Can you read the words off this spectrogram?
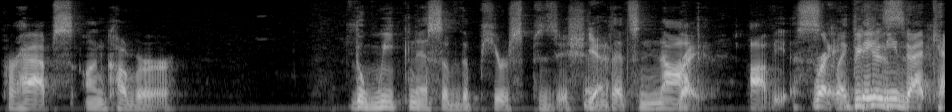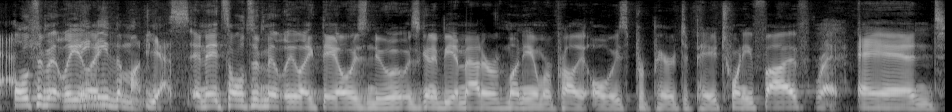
perhaps uncover the weakness of the Pierce position Yeah. that's not Right. obvious. Right. Like they because need that cash. Ultimately, they like, need the money. Yes, and it's ultimately like they always knew it was going to be a matter of money, and we're probably always prepared to pay twenty five. Right. And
